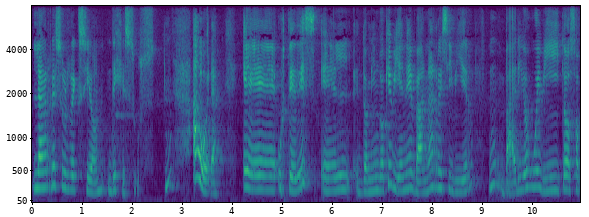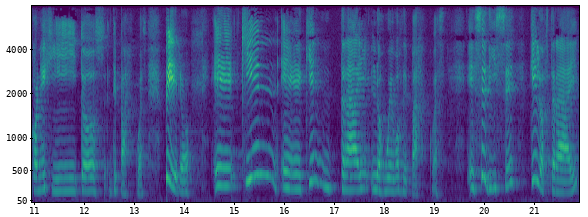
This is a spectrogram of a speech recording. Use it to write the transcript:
la resurrección de Jesús. Ahora, eh, ustedes el domingo que viene van a recibir. Varios huevitos o conejitos de Pascuas, pero eh, ¿quién, eh, ¿quién, trae los huevos de Pascuas? se dice que los trae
